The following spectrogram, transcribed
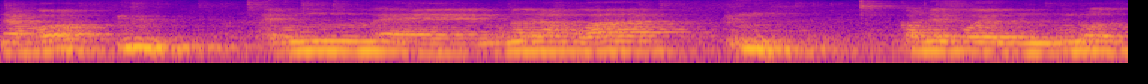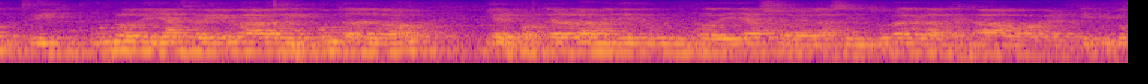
Nacor, en, eh, una de las jugadas, Conde fue un, un, rodillazo, iba a la disputa del balón y el portero le ha metido un rodillazo en la cintura que le ha dejado el típico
